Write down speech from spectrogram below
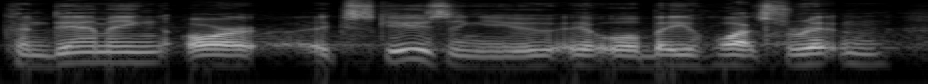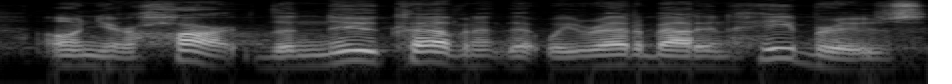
condemning or excusing you, it will be what's written on your heart. The new covenant that we read about in Hebrews,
